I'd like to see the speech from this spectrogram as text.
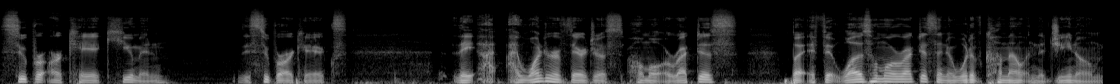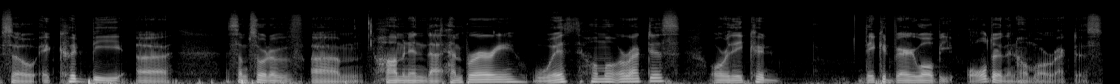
super archaic human, these super archaics, they I, I wonder if they're just Homo erectus but if it was Homo erectus, then it would have come out in the genome. So it could be uh, some sort of um, hominin that temporary with Homo erectus, or they could they could very well be older than Homo erectus.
